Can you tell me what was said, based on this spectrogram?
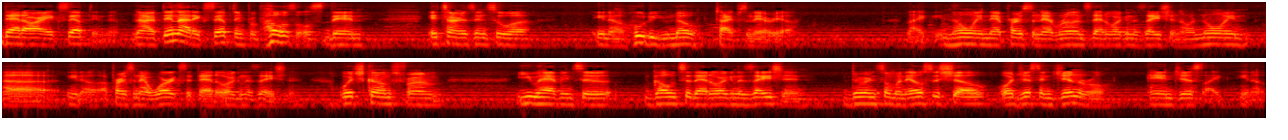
that are accepting them. Now, if they're not accepting proposals, then it turns into a, you know, who do you know type scenario. Like knowing that person that runs that organization or knowing, uh, you know, a person that works at that organization, which comes from you having to go to that organization during someone else's show or just in general and just like, you know,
